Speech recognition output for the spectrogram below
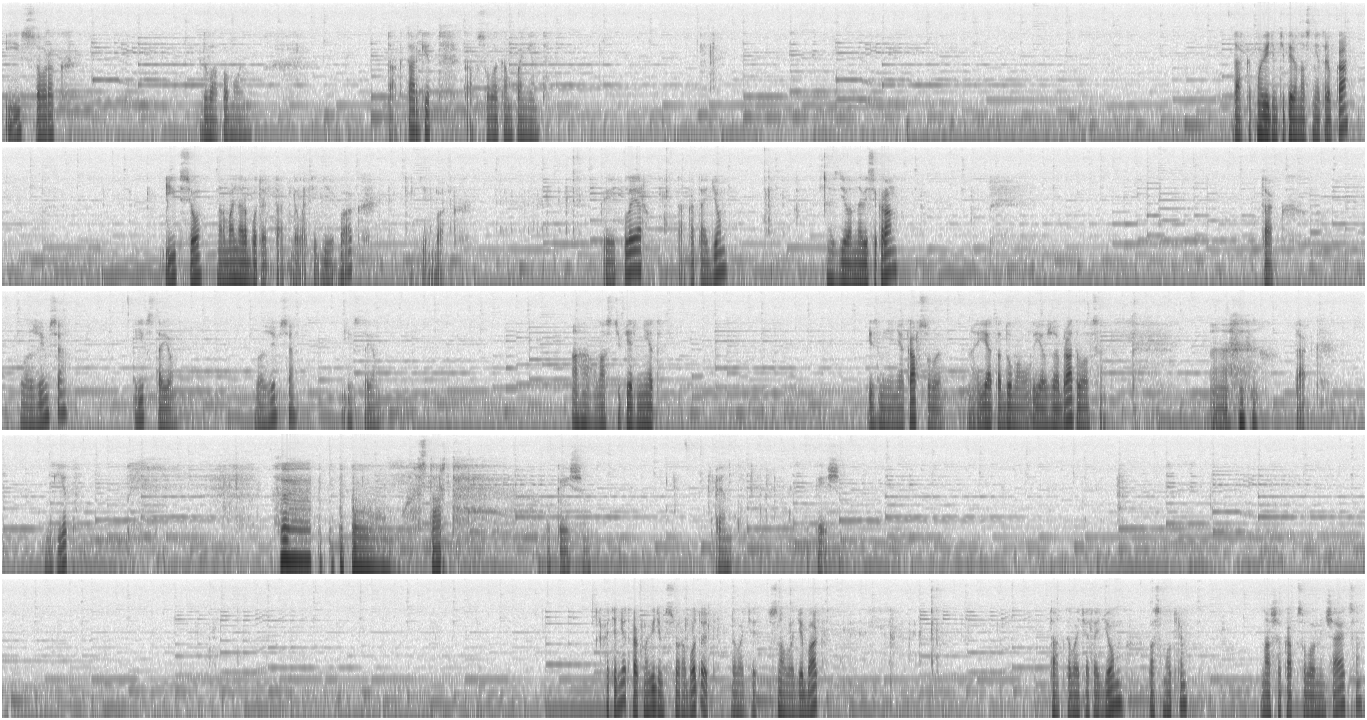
И 42, по-моему. Так, таргет, капсула, компонент. Да, как мы видим, теперь у нас нет рывка. И все нормально работает. Так, давайте дебаг. Create player. Так, отойдем. Сделаем на весь экран. Так, ложимся и встаем. Ложимся и встаем. Ага, у нас теперь нет изменения капсулы. Я-то думал, я уже обрадовался. Так. Get. Start. Location. End. Location. Хотя нет, как мы видим, все работает. Давайте снова дебаг. Так, давайте отойдем, посмотрим. наша капсула уменьшается.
